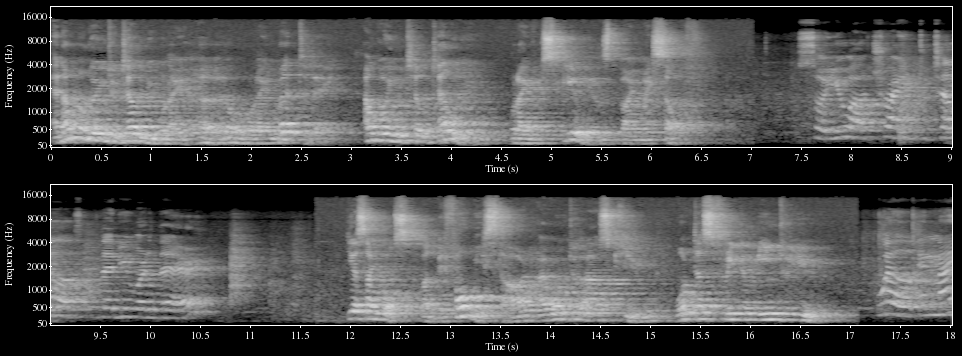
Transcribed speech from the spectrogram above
And I'm not going to tell you what I heard or what I read today. I'm going to tell, tell you what I've experienced by myself. So you are trying to tell us that you were there? Yes, I was, but before we start, I want to ask you, what does freedom mean to you? Well, in my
